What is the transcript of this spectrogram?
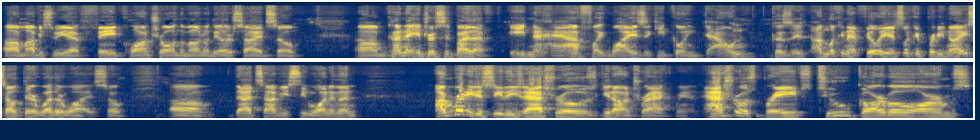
Um, obviously, we have Fade Quantrill on the mound on the other side. So, um, kind of interested by that eight and a half. Like, why does it keep going down? Because I'm looking at Philly. It's looking pretty nice out there weather wise. So, um, that's obviously one. And then I'm ready to see these Astros get on track, man. Astros Braves, two Garbo arms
